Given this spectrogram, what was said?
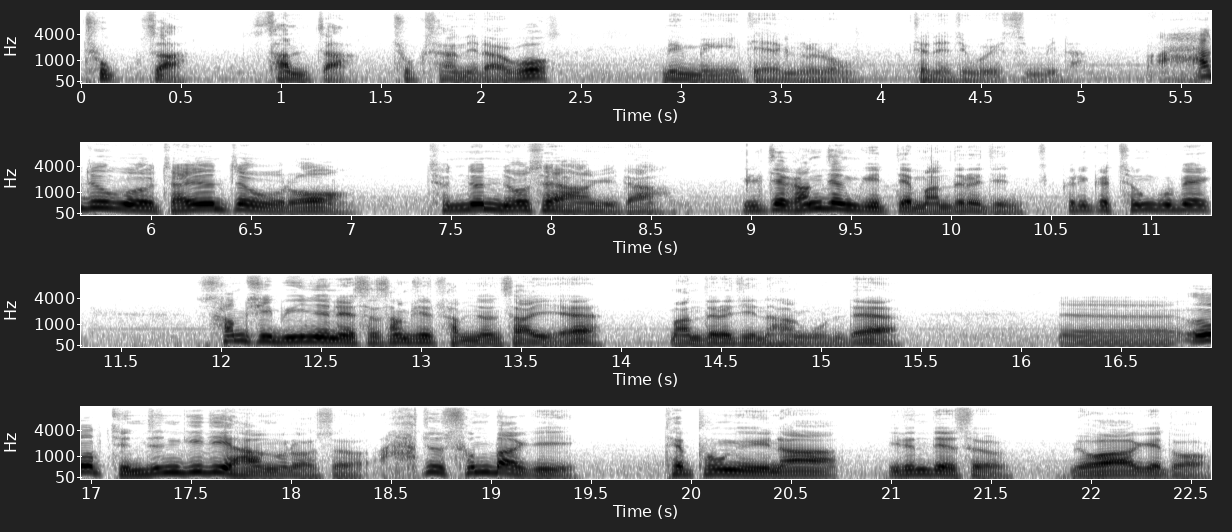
축사 산자 축산이라고 명명이 된 걸로 전해지고 있습니다. 아주 그 자연적으로 천년 요새항이다. 일제 강점기 때 만들어진 그러니까 1932년에서 33년 사이에 만들어진 항구인데 에, 업 전전기지 항으로서 아주 선박이 태풍이나 이런 데서 묘하게도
